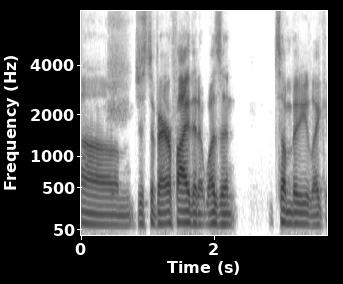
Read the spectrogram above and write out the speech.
um, just to verify that it wasn't somebody like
